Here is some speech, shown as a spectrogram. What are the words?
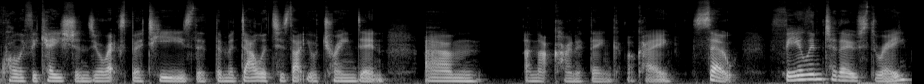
qualifications, your expertise, the, the modalities that you're trained in. Um, and that kind of thing. Okay, so feel into those three.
